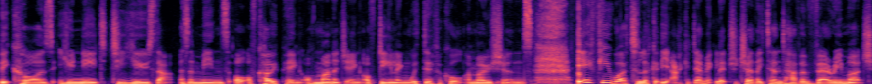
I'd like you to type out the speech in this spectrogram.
because you need to use that as a means of, coping, of managing, of dealing with difficult emotions. If you were to look at the academic literature, they tend to have a very much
